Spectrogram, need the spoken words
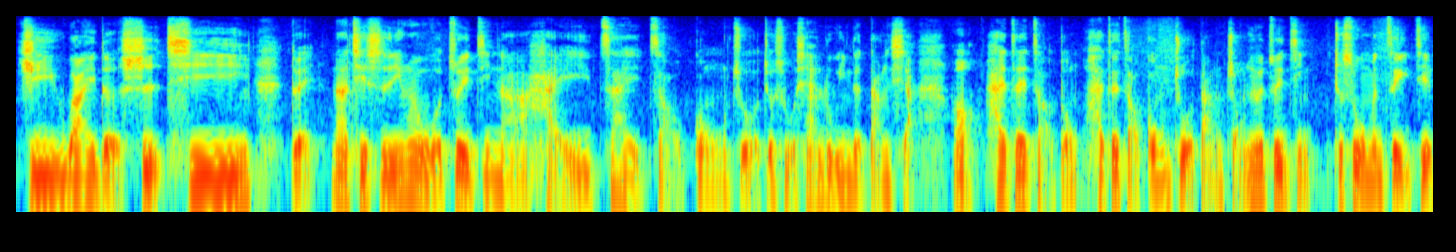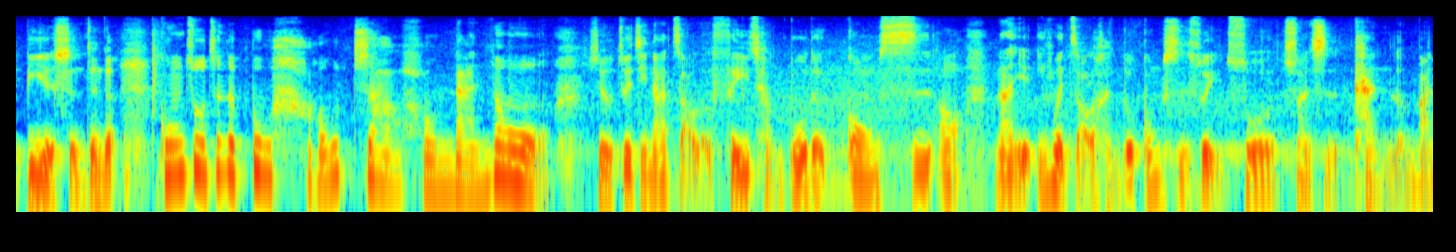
G Y 的事情，对。那其实，因为我最近啊还在找工作，就是我现在录音的当下哦，还在找东，还在找工作当中。因为最近就是我们这一届毕业生，真的工作真的不好找，好难哦。所以我最近啊找了非常多的公司哦，那也因为找了很多公司，所以说算是看了蛮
